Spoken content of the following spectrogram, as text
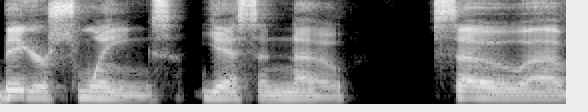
bigger swings, yes and no. So, uh,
